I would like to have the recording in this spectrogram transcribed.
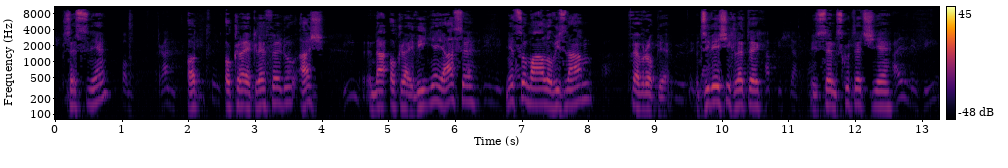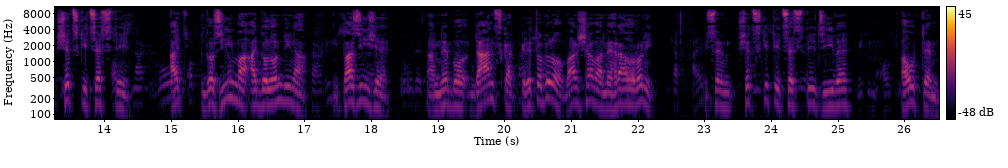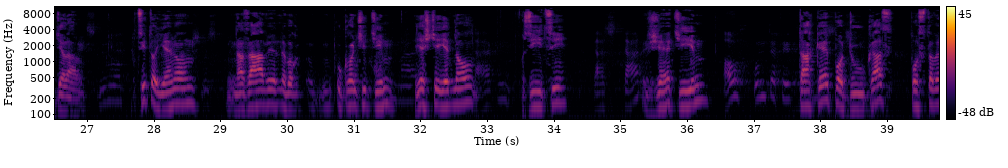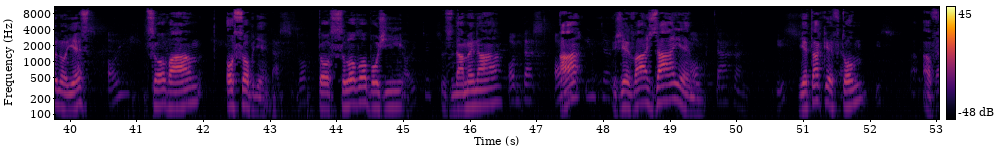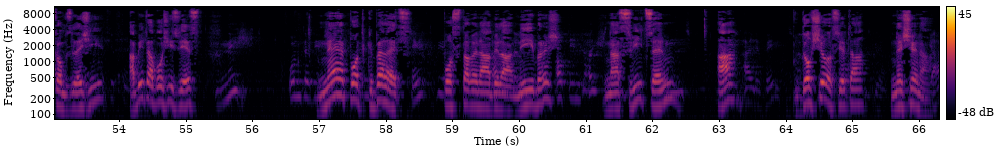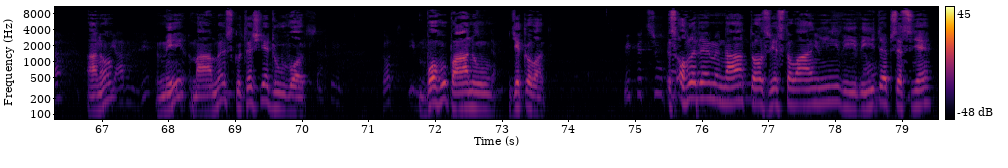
přesně, od okraje Krefeldu až na okraj Vídně. Já se něco málo vyznám v Evropě. V dřívějších letech jsem skutečně všechny cesty, ať do Říma, ať do Londýna, Paříže, a nebo Dánska, kde to bylo, Varšava, nehrálo roli. Jsem všechny ty cesty dříve autem dělal. Chci to jenom na závěr, nebo ukončit tím, ještě jednou říci, že tím také pod důkaz postaveno je, co vám osobně to slovo Boží znamená a že váš zájem je také v tom, a v tom zleží, aby ta boží zvěst ne pod kbelec postavená byla nýbrž na svícen a do všeho světa nešena. Ano, my máme skutečně důvod Bohu Pánu děkovat. S ohledem na to zvěstování vy víte přesně,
